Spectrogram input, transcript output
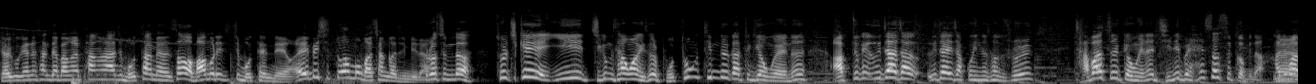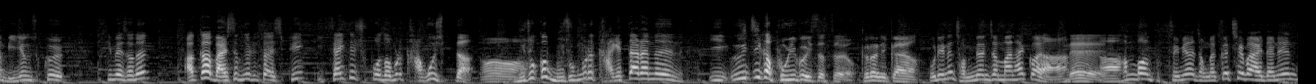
결국에는 상대방을 방어하지 못하면서 마무리 짓지 못했네요. ABC 또한 번 마찬가지입니다. 그렇습니다. 솔직히 이 지금 상황에서 보통 팀들 같은 경우에는 앞쪽에 의자 자, 의자에 잡고 있는 선수를 잡았을 경우에는 진입을 했었을 겁니다. 하지만 네. 민영스쿨 팀에서는 아까 말씀드렸다시피 익사이트 슈퍼덤으로 가고 싶다. 어, 무조건 무승부를 가겠다라는 이 의지가 보이고 있었어요. 그러니까요. 우리는 전면전만 할 거야. 네. 아, 한 번 붙으면 정말 끝을 봐야 되는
